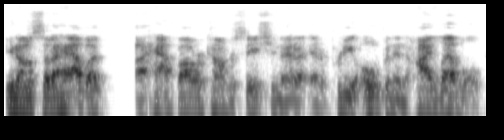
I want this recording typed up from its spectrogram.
You know, so to have a a half hour conversation at a at a pretty open and high level,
